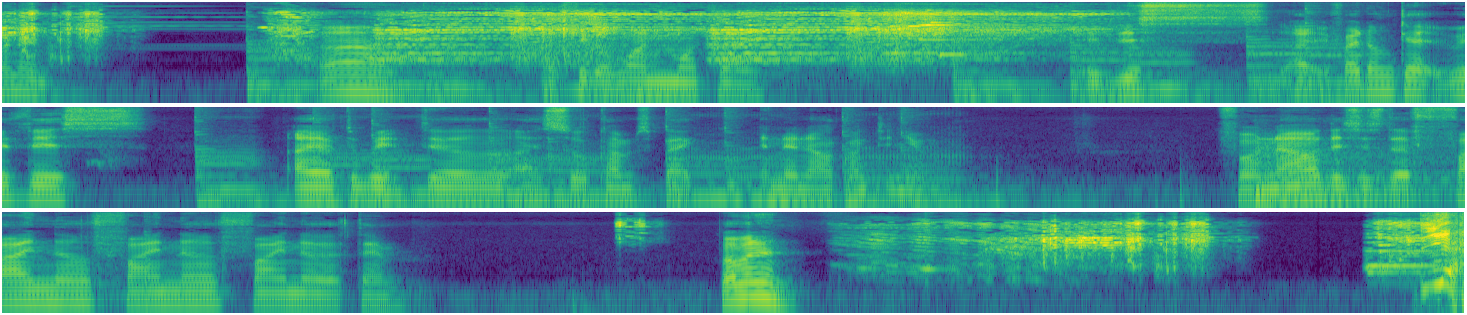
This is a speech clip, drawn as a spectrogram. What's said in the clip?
on in. Ah, I still got one more try. If this, uh, if I don't get with this, I have to wait till ISO comes back and then I'll continue. For now, this is the final, final, final attempt. Permanent! Yeah!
